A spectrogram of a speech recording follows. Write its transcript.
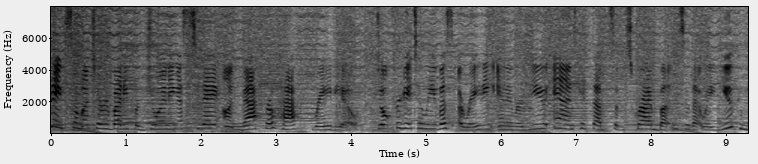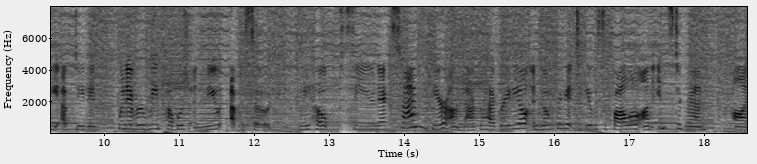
Thanks so much, everybody, for joining us today on Macro Hack Radio. Don't forget to leave us a rating and a review and hit that subscribe button so that way you can be updated whenever we publish a new episode. We hope to see you next time here on Macro Hack Radio, and don't forget to give us a follow on Instagram on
